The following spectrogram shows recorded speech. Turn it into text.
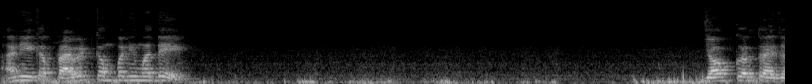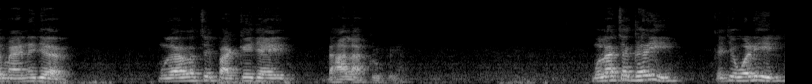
आणि एका प्रायव्हेट कंपनीमध्ये जॉब करतो ॲज अ मॅनेजर मुलाचे पॅकेज आहे दहा लाख रुपये. मुलाच्या घरी त्याचे वडील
